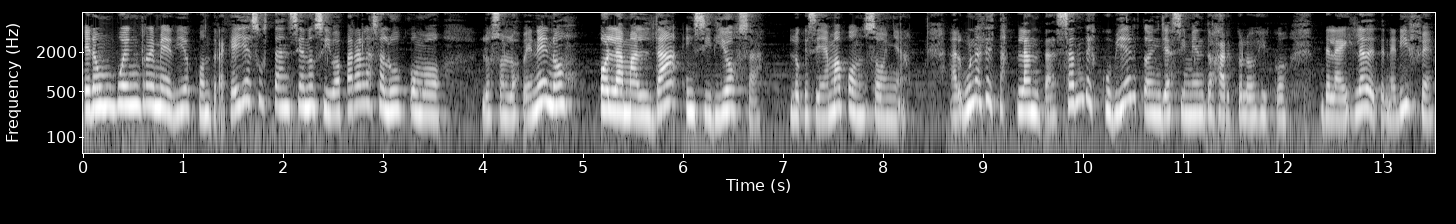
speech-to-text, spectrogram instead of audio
era un buen remedio contra aquella sustancia nociva para la salud como lo son los venenos o la maldad insidiosa, lo que se llama ponzoña. Algunas de estas plantas se han descubierto en yacimientos arqueológicos de la isla de Tenerife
